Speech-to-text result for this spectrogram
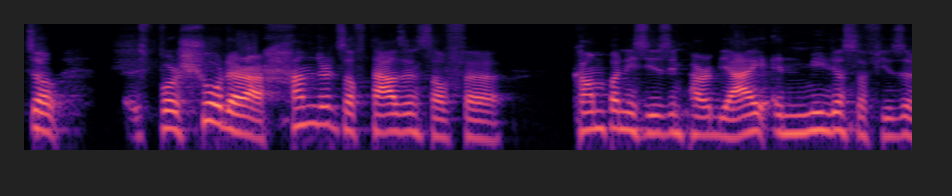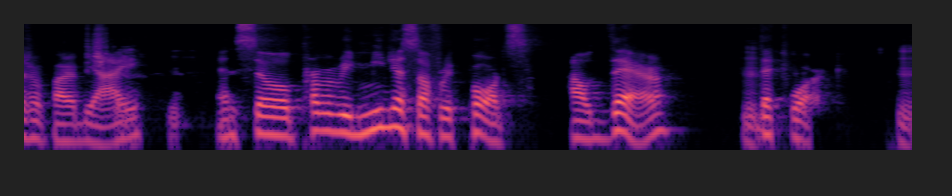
So, for sure, there are hundreds of thousands of uh, companies using Power BI and millions of users of Power BI, Sure. and so probably millions of reports out there Hmm. that work. Hmm.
